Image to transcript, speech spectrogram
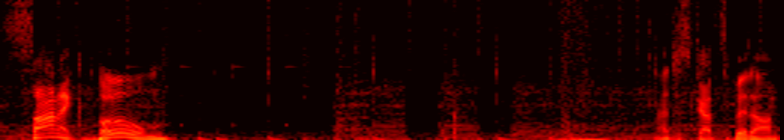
Sonic boom. I just got spit on.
